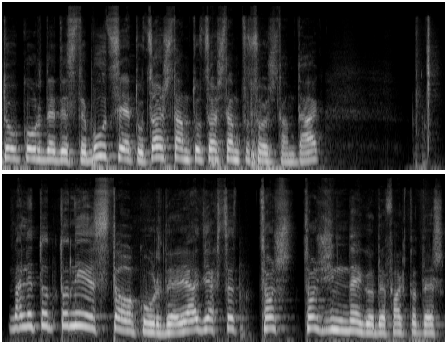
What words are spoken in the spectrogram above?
Tu kurde dystrybucję, tu coś tam, tu coś tam, tu coś tam, tak? No ale to, to nie jest to, kurde. Ja, ja chcę coś, coś innego de facto też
